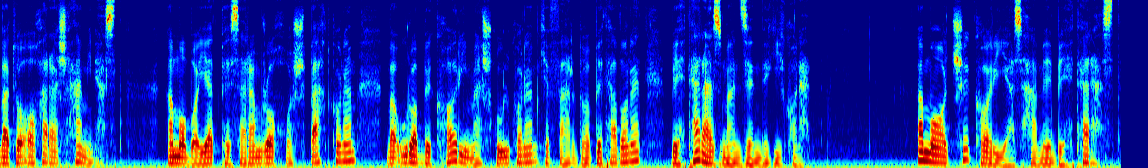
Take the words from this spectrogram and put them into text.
و تا آخرش همین است. اما باید پسرم را خوشبخت کنم و او را به کاری مشغول کنم که فردا بتواند بهتر از من زندگی کند. اما چه کاری از همه بهتر است؟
